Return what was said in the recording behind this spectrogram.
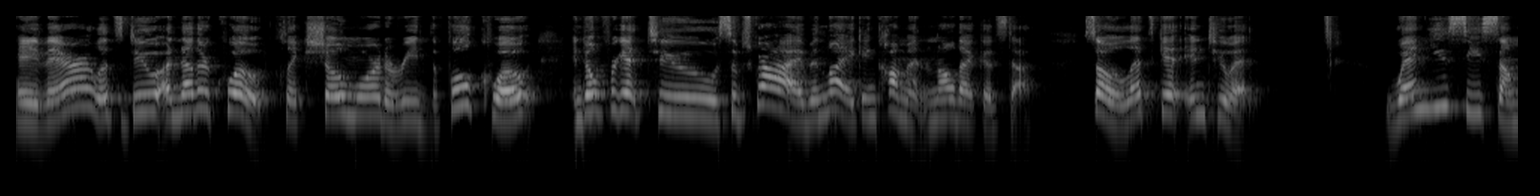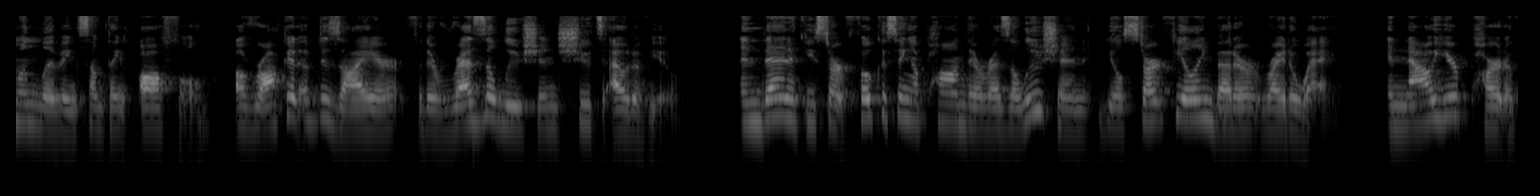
Hey there, let's do another quote. Click show more to read the full quote, and don't forget to subscribe and like and comment and all that good stuff. So let's get into it. When you see someone living something awful, a rocket of desire for their resolution shoots out of you. And then if you start focusing upon their resolution, you'll start feeling better right away. And now you're part of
